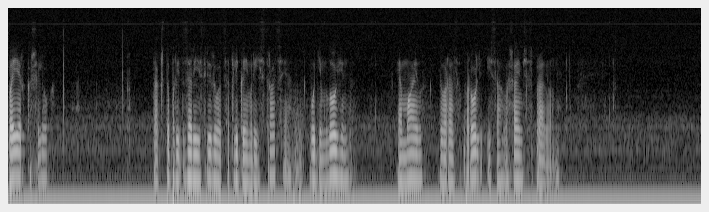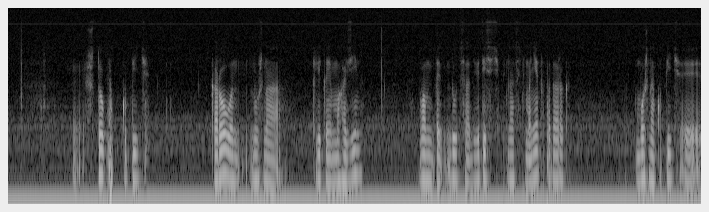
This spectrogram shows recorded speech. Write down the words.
Payer кошелек. Так, чтобы зарегистрироваться, кликаем регистрация, вводим логин, email, два раза пароль и соглашаемся с правилами. Чтобы купить корову, нужно кликаем магазин, вам дадутся 2015 монет в подарок. Можно купить э,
